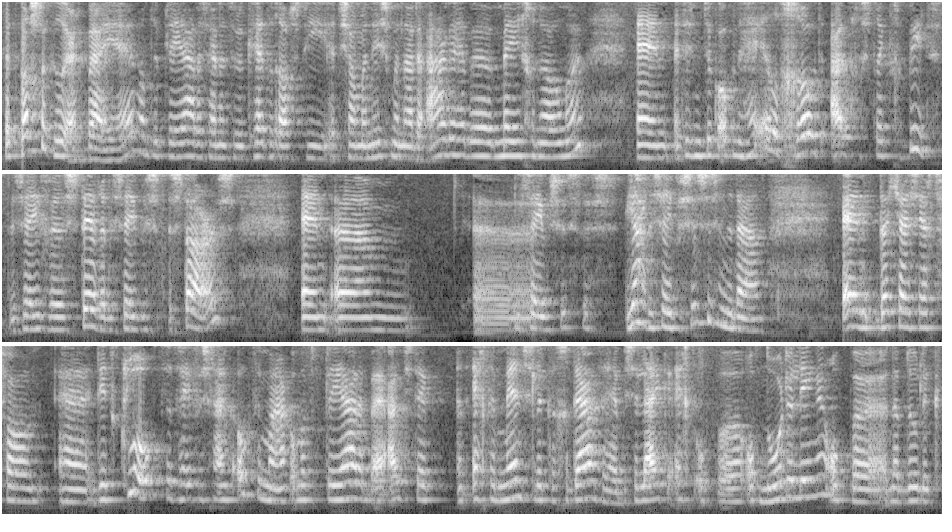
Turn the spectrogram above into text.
Het past ook heel erg bij hè? want de Pleiaden zijn natuurlijk het ras die het shamanisme naar de aarde hebben meegenomen. En het is natuurlijk ook een heel groot uitgestrekt gebied. De zeven sterren, de zeven stars. En ehm, eh, de Zeven Zusters. ja, de zeven zusters inderdaad. En dat jij zegt van eh, dit klopt, dat heeft waarschijnlijk ook te maken omdat de Pleiaden bij uitstek een echte menselijke gedaante hebben. Ze lijken echt op, eh, op Noorderlingen, op, en daar bedoel ik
